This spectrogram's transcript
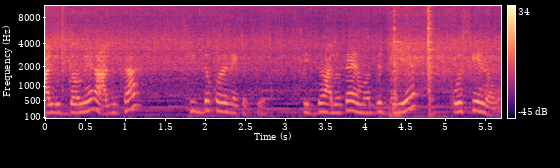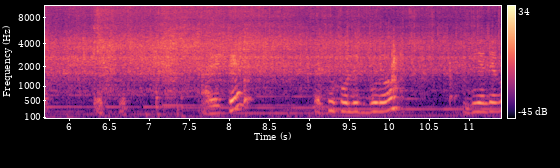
আলুর দমের আলুটা সিদ্ধ করে রেখেছি। সিদ্ধ আলুটা এর মধ্যে দিয়ে কষিয়ে নেব। আর এতে একটু হলুদ গুঁড়ো দিয়ে দেব।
